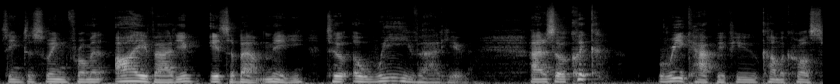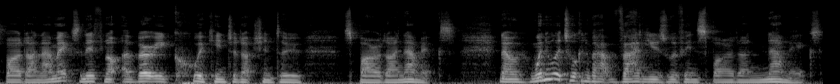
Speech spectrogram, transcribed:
seem to swing from an I value, it's about me, to a we value. And so a quick recap if you come across spiral dynamics, and if not, a very quick introduction to spiral dynamics. Now, when we're talking about values within spiral dynamics,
